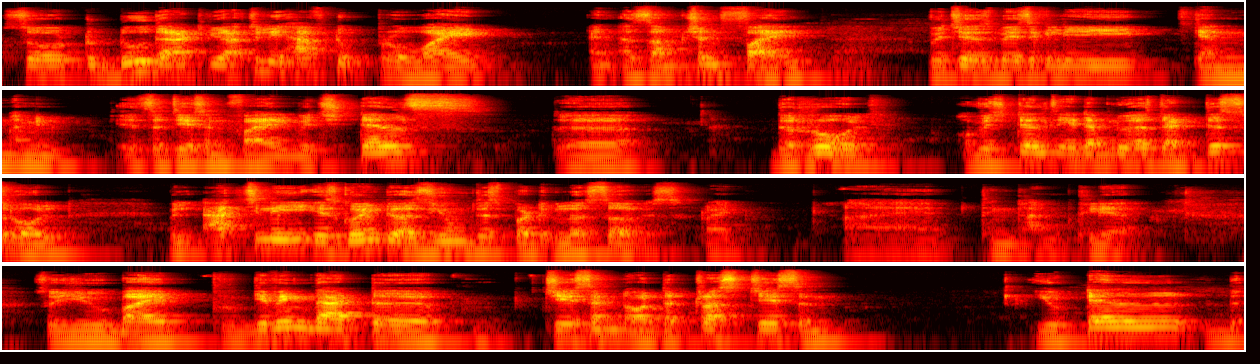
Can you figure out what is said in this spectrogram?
So to do that, you actually have to provide an assumption file, which is basically can, I mean, it's a JSON file which tells the, the role or which tells AWS that this role will actually is going to assume this particular service, right? I think I'm clear. So you by giving that uh, JSON or the trust JSON, you tell the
